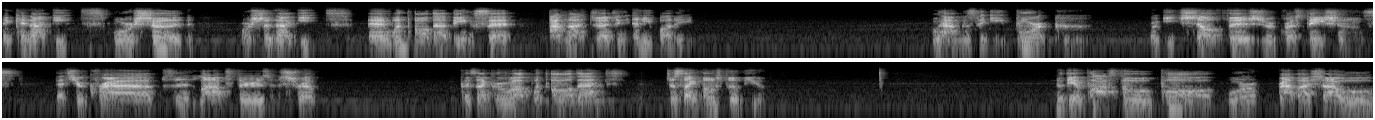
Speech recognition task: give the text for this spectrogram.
and cannot eat, or should or should not eat. And with all that being said, I'm not judging anybody who happens to eat pork or eat shellfish or crustaceans. That's your crabs and lobsters and shrimp. Because I grew up with all that, just like most of you. The Apostle Paul, or Rabbi Shaul,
